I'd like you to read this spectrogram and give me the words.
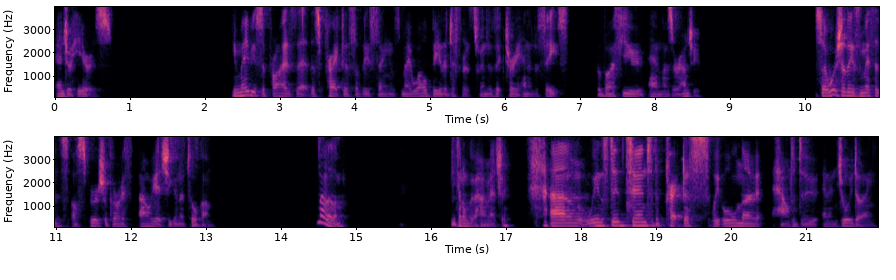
and your hearers. You may be surprised that this practice of these things may well be the difference between a victory and a defeat for both you and those around you. So, which of these methods of spiritual growth are we actually going to talk on? None of them. You can all go home, actually. Um, we instead turn to the practice we all know how to do and enjoy doing.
